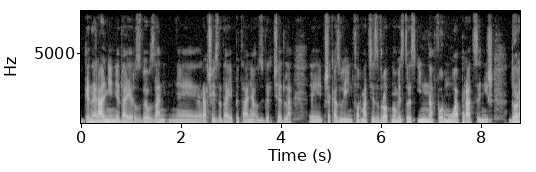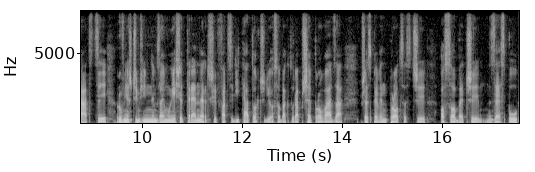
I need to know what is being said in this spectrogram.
generalnie nie daje rozwiązań, raczej zadaje pytania, odzwierciedla, e, przekazuje informację zwrotną, więc to jest inna formuła pracy niż doradcy. Również czymś innym zajmuje się trener czy facylitator, czyli osoba, która przeprowadza przez pewien proces, czy osobę czy zespół,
